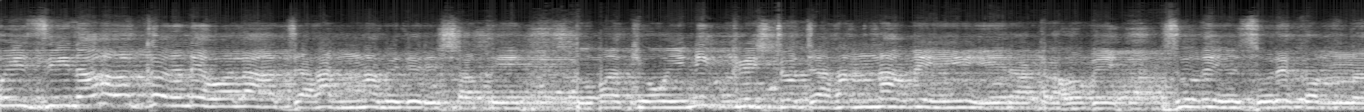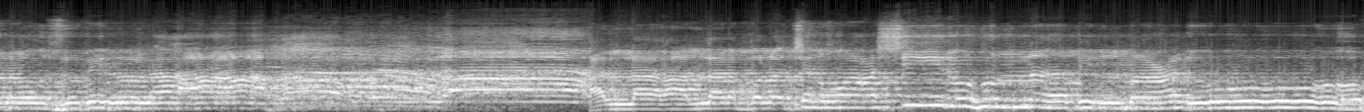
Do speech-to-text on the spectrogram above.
ওই জিনা করনেওয়ালা জাহান্নামীদের সাথে তোমাকে ওই নিকৃষ্ট জাহান্নামে রাখা হবে। জোরে জোরে কন্যা, নাউজুবিল্লাহ। আল্লাহ আল্লাহ বলেছেন ওয়াশিরুহুন্না বিল মারুফ।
